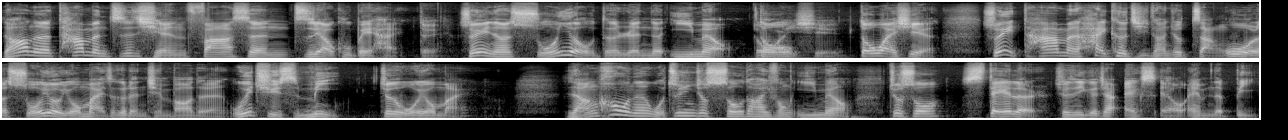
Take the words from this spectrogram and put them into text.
然后呢，他们之前发生资料库被害，对，所以呢，所有的人的 email 都都外泄，都外泄，所以他们骇客集团就掌握了所有有买这个冷钱包的人，which is me，就是我有买。然后呢，我最近就收到一封 email，就说 Stellar 就是一个叫 XLM 的币，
